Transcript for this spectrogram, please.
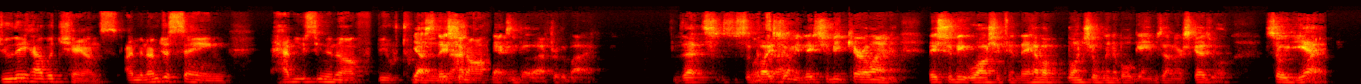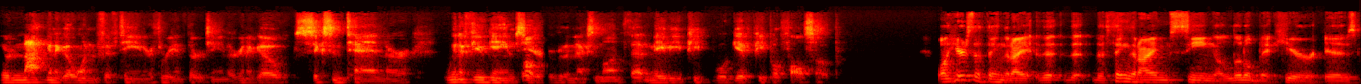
do they have a chance? I mean, I'm just saying, have you seen enough between yes, they should off- Jacksonville after the bye. That's suffice. That? I mean, they should beat Carolina. They should beat Washington. They have a bunch of winnable games on their schedule. So yeah, right. they're not going to go one and fifteen or three and thirteen. They're going to go six and ten or win a few games well, here over the next month that maybe people will give people false hope. Well, here's the thing that I the, the, the thing that I'm seeing a little bit here is,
